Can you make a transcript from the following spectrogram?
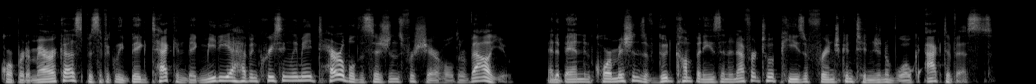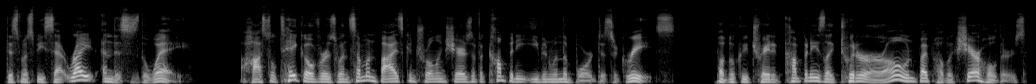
Corporate America, specifically big tech and big media, have increasingly made terrible decisions for shareholder value and abandoned core missions of good companies in an effort to appease a fringe contingent of woke activists. This must be set right, and this is the way. A hostile takeover is when someone buys controlling shares of a company even when the board disagrees. Publicly traded companies like Twitter are owned by public shareholders.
